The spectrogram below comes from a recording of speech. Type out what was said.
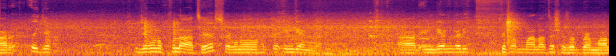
আর এই যে যে কোনো খোলা আছে সেগুলো হচ্ছে ইন্ডিয়ান গাড়ি। আর ইন্ডিয়ান গাড়ি যেসব মাল আছে, সেসব মাল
